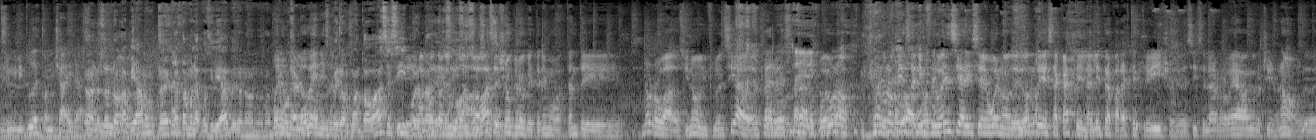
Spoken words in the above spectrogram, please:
similitudes con Chaira. No, nosotros nos rapeamos, no descartamos la posibilidad, pero no nos rapeamos. Bueno, pero lo ven esas Pero en cosas. cuanto a base, sí, por A la cuanto- en cuanto a sí, base, sí. yo creo que tenemos bastante, no robado, sino influenciado. Es Claro, como- claro, porque uno, cuando uno piensa en influencia, dice, bueno, ¿de dónde sacaste la letra para este estribillo? Y decís, se la robé a banda los chinos. No, boludo.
